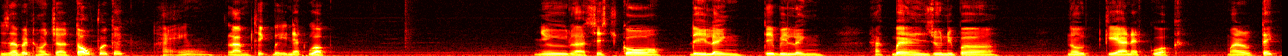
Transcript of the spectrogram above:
Zabbix hỗ trợ tốt với các hãng làm thiết bị network như là Cisco, D-Link, TP-Link, HP, Juniper, Nokia Network, Marotic,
